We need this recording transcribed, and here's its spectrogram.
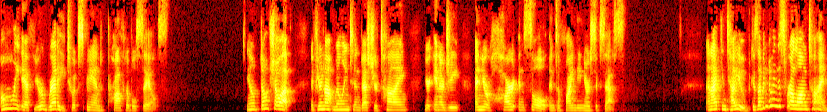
only if you're ready to expand profitable sales. You know, don't show up if you're not willing to invest your time, your energy, and your heart and soul into finding your success. And I can tell you, because I've been doing this for a long time,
